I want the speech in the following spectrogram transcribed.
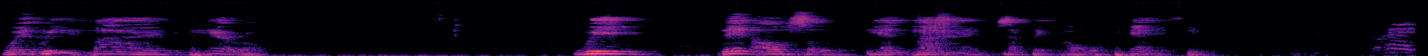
When we find peril, we then also can find something called panic. Go ahead.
